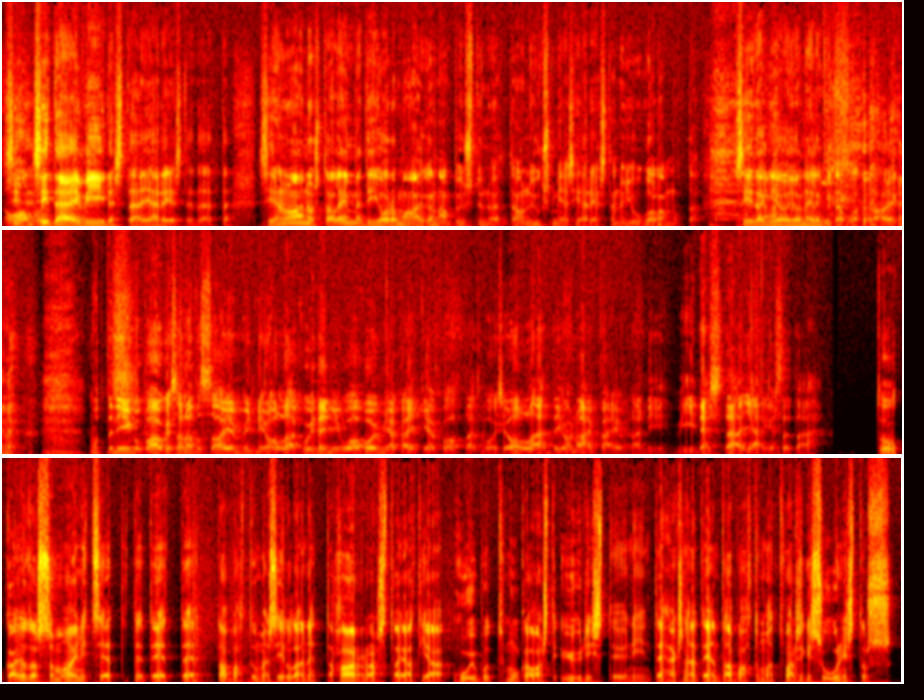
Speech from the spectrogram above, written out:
No, sitä, sitä ei viidestään järjestetä. Että siihen on ainoastaan Lemmetin Jorma aikanaan pystynyt, että on yksi mies järjestänyt Jukolan, mutta siitäkin on jo 40 vuotta aikaa. mutta niin kuin Pauke sanoi tuossa aiemmin, niin ollaan kuitenkin avoimia kaikkia kohtaa, että voisi olla, että jonain päivänä niin viidestään järjestetään. Tuukka jo tuossa mainitsi, että te teette tapahtumia sillä että harrastajat ja huiput mukavasti yhdistyy, niin tehdäänkö nämä teidän tapahtumat, varsinkin suunnistus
